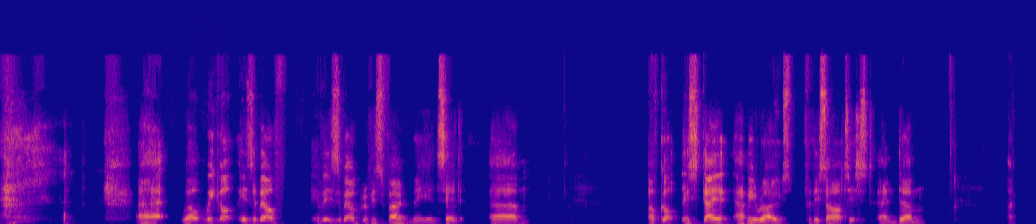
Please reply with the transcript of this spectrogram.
I, uh, well, we got Isobel. If Isobel Griffiths phoned me and said, um, I've got this day at Abbey Road for this artist, and um, I'm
